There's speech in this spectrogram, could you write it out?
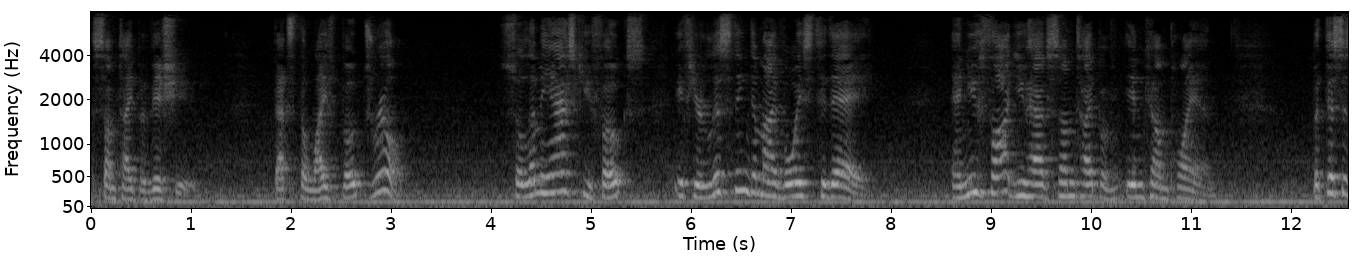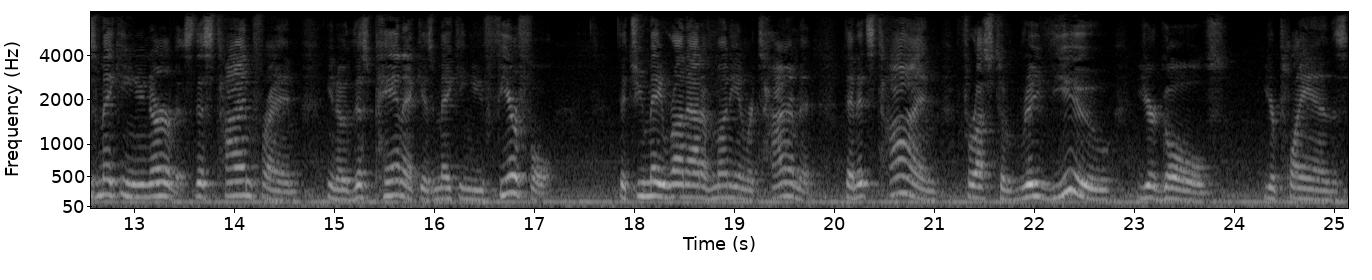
some type of issue. That's the lifeboat drill. So let me ask you, folks if you're listening to my voice today and you thought you have some type of income plan, but this is making you nervous, this time frame, you know, this panic is making you fearful that you may run out of money in retirement, then it's time for us to review your goals, your plans,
